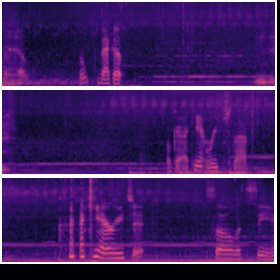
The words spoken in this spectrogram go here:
The hell? Oh, back up. Mm-hmm. Okay, I can't reach that. I can't reach it. So let's see.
